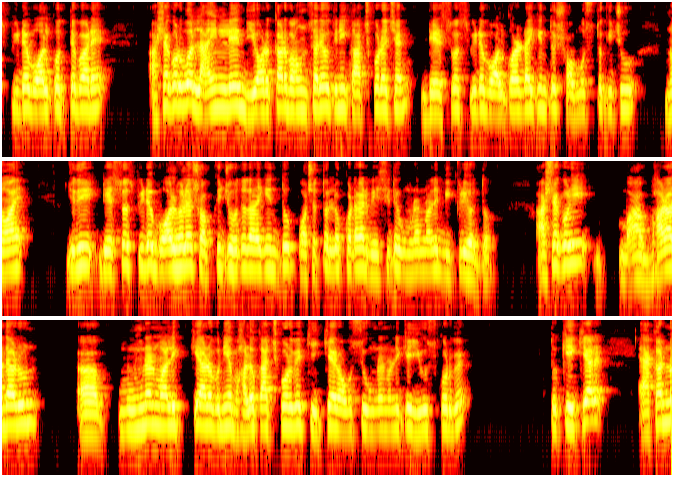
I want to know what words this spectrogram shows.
স্পিডে বল করতে পারে। আশা করব লাইন লেন্থ ইয়র্কার বাউন্সারেও তিনি কাজ করেছেন। দেড়শো স্পিডে বল করাটাই কিন্তু সমস্ত কিছু নয়। যদি দেড়শো স্পিডে বল হলে সব কিছু হতো, তাহলে কিন্তু পঁচাত্তর লক্ষ টাকার বেশিতে উমরান মালিক বিক্রি হতো। আশা করি ভাড়া দারুণ। উমরান মালিককে আরও নিয়ে ভালো কাজ করবে। কে কে আর অবশ্যই উমরান মালিককে ইউজ করবে। তো কে কে আর একান্ন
